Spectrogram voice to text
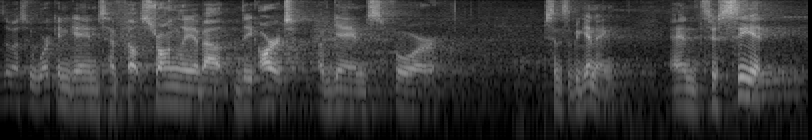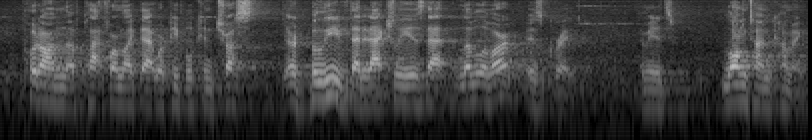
Those of us who work in games have felt strongly about the art of games for since the beginning. And to see it put on a platform like that where people can trust or believe that it actually is that level of art is great. I mean, it's long time coming.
